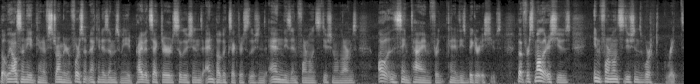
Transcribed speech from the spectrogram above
but we also need kind of stronger enforcement mechanisms. We need private sector solutions and public sector solutions and these informal institutional norms all at the same time for kind of these bigger issues. But for smaller issues, informal institutions work great.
